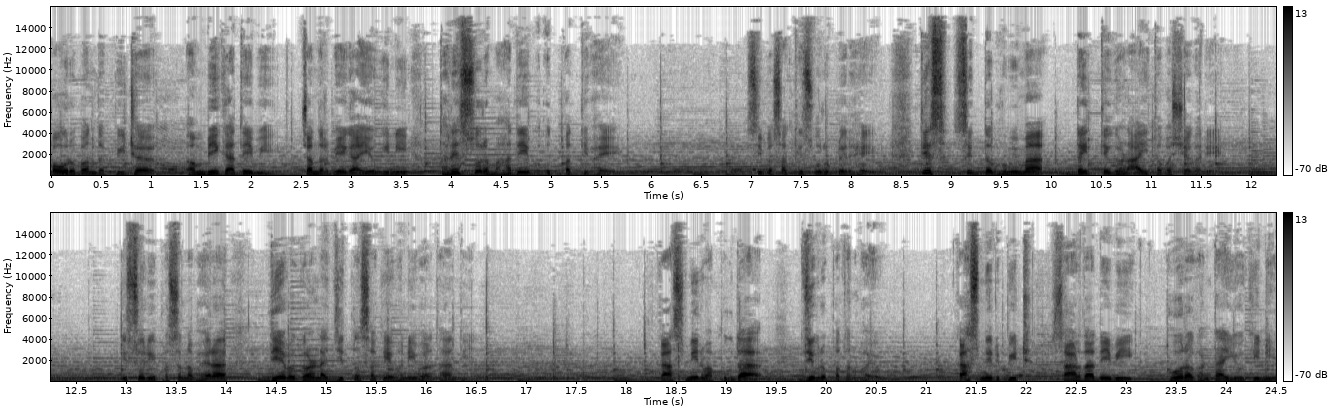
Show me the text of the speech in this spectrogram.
पौरबन्ध पीठ अम्बिका देवी चन्द्रभेगा योगिनी धनेश्वर महादेव उत्पत्ति भए। शिवशक्ति स्वरूपले रहे। त्यस सिद्ध भूमिमा दैत्यगण आई तपस्या गरे ईश्वरी प्रसन्न भएर देवगणलाई जित्न सके भनी वरदान दिए काश्मीरमा पुग्दा जीव्र पतन भयो काश्मीर पीठ शारदा देवी घोर घण्टा योगिनी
